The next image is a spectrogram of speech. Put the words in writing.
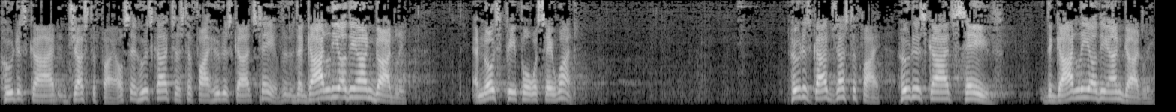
Who does God justify? I'll say, who does God justify? Who does God save? The godly or the ungodly? And most people will say, what? Who does God justify? Who does God save? The godly or the ungodly?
